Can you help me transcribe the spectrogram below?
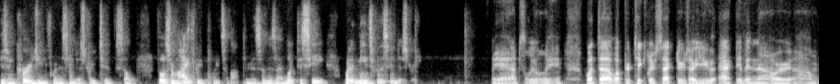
is encouraging for this industry too. So those are my three points of optimism as I look to see what it means for this industry. Yeah, absolutely. What uh, what particular sectors are you active in now, or um,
